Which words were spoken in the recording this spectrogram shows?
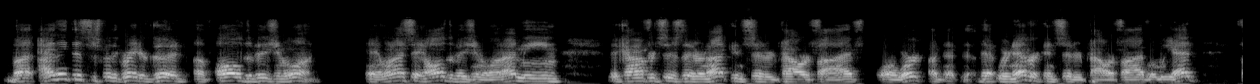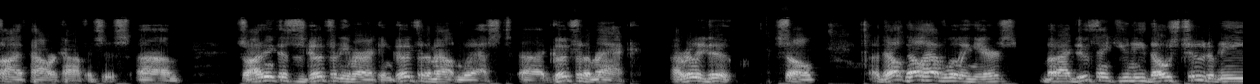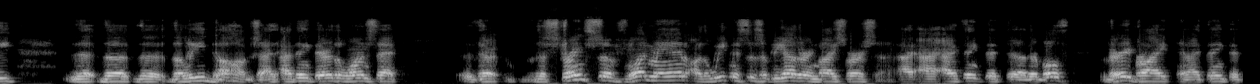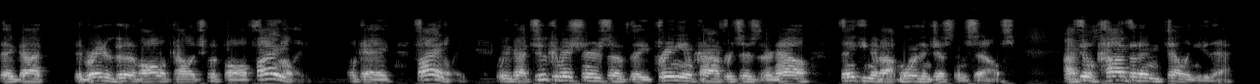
But I think this is for the greater good of all Division One. And when I say all Division One, I, mean the conferences that are not considered Power Five or work uh, that were never considered Power Five when we had five power conferences. Um, so I think this is good for the American, good for the Mountain West, uh, good for the MAC. I really do. So uh, they'll they'll have willing ears, but I do think you need those two to be the the the, the lead dogs. I, I think they're the ones that the the strengths of one man are the weaknesses of the other, and vice versa. I, I, I think that uh, they're both very bright, and I think that they've got the greater good of all of college football. Finally, okay, finally, We've got two commissioners of the premium conferences that are now thinking about more than just themselves. I feel confident in telling you that.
